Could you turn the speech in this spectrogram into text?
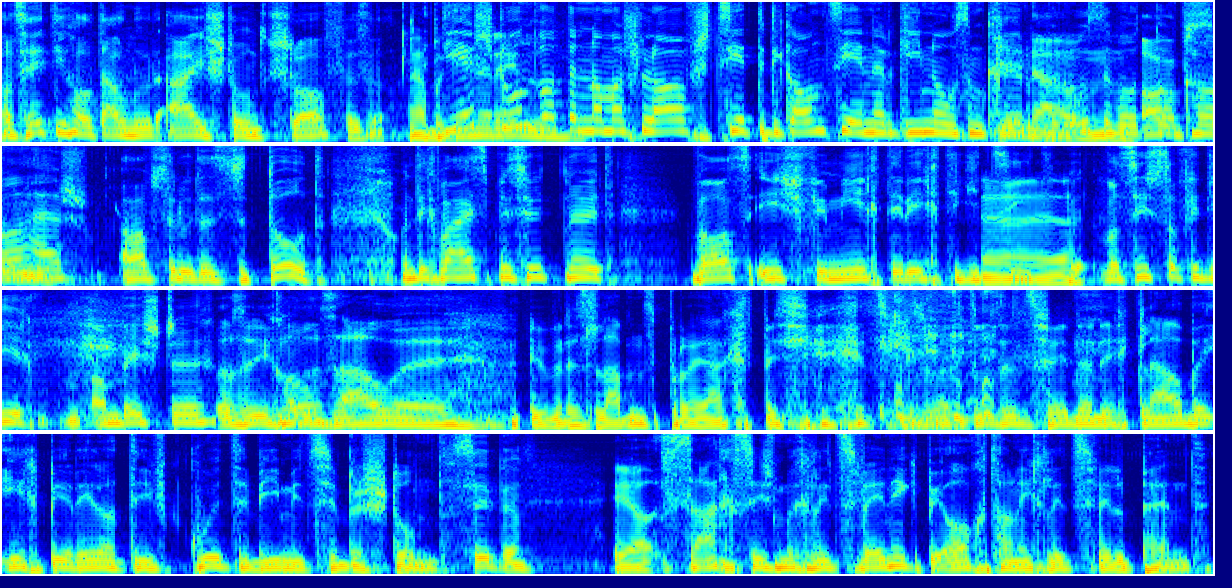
als hätte ich halt auch nur eine Stunde geschlafen. So. Aber die Stunde, wo du dann nochmal schlafst, zieht dir die ganze Energie noch aus dem Körper raus, die du gehabt hast. Absolut, das ist der Tod. Und ich weiß bis heute nicht, was ist für mich die richtige Ja, Zeit. ja. Was ist so für dich am besten? Also ich habe das auch äh, über das Lebensprojekt bis jetzt versucht herauszufinden. Und ich glaube, ich bin relativ gut dabei mit sieben Stunden. Sieben. Ja, sechs ist mir ein bisschen zu wenig, bei acht habe ich ein bisschen zu viel gepennt.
